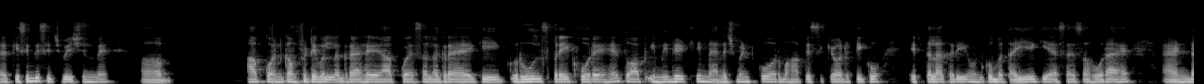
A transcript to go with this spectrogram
किसी भी सिचुएशन में आपको अनकंफर्टेबल लग रहा है आपको ऐसा लग रहा है कि रूल्स ब्रेक हो रहे हैं तो आप इमीडिएटली मैनेजमेंट को और वहाँ पे सिक्योरिटी को इत्तला करिए। उनको बताइए कि ऐसा ऐसा हो रहा है। एंड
